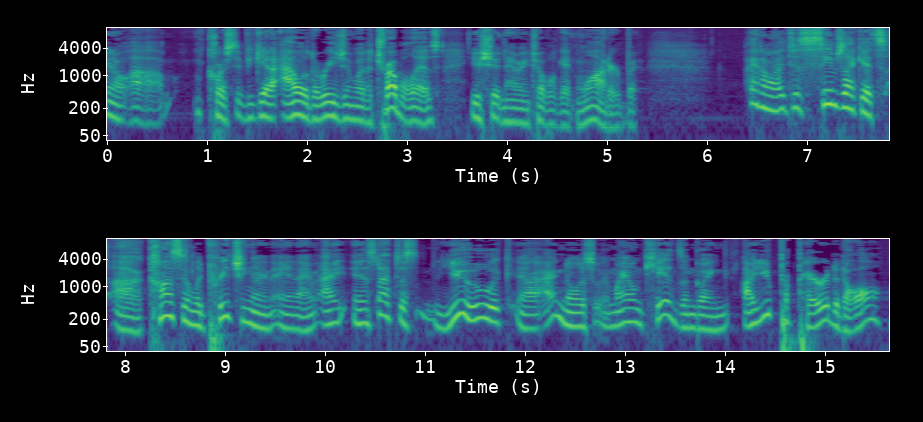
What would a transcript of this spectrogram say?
you know, uh, of course, if you get out of the region where the trouble is, you shouldn't have any trouble getting water. But I know. It just seems like it's uh, constantly preaching, and, and I, I and it's not just you. Uh, I notice with my own kids. I'm going, are you prepared at all?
